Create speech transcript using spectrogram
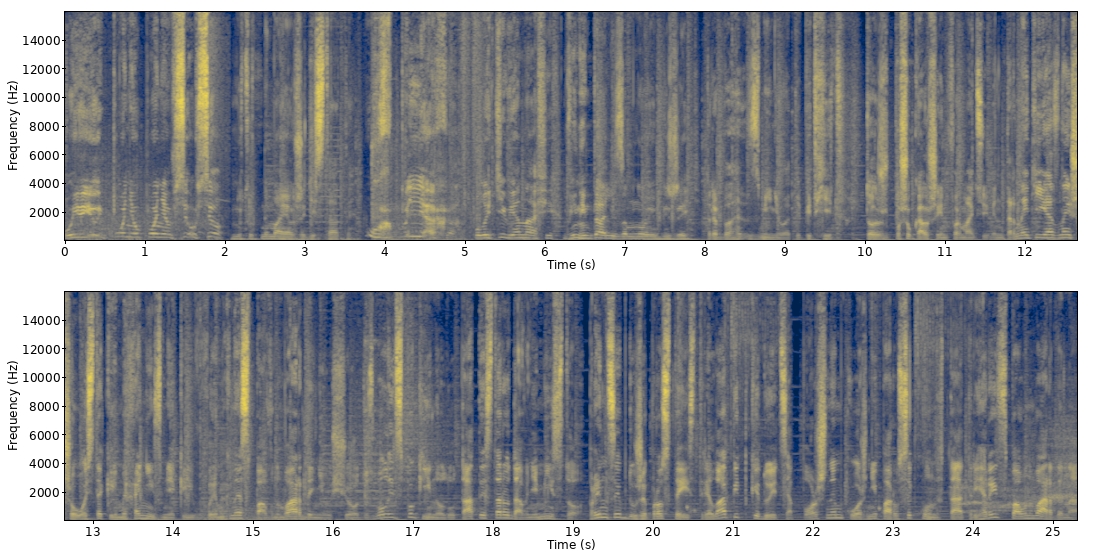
Ой-ой-ой, поняв, поняв, все, все. Ну тут немає вже дістати. Ух, бляха! Полетів я нафіг. Він і далі за мною біжить. Треба змінювати підхід. Тож, пошукавши інформацію в інтернеті, я знайшов ось такий механізм, який вимкне спавн варденів, що дозволить спокійно лутати стародавнє місто. Принцип дуже простий: стріла підкидується поршнем кожні пару секунд та тригерить спавн вардена,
